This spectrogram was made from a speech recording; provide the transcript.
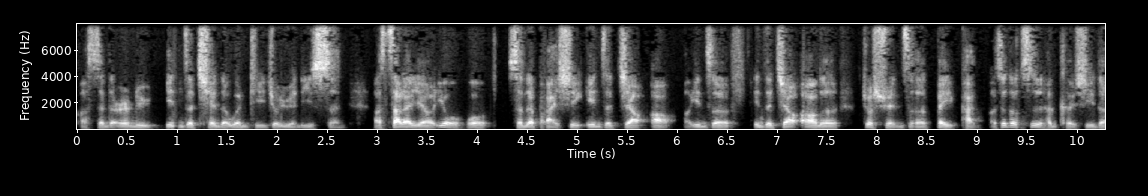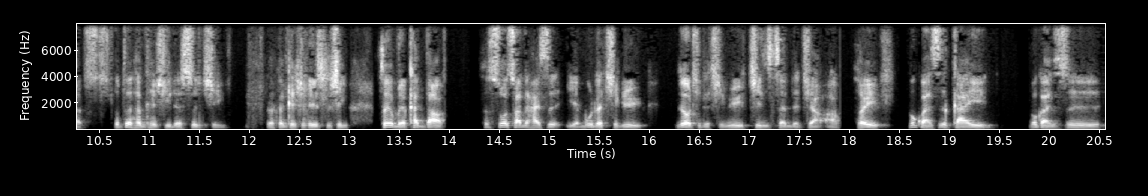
啊神的儿女，因着钱的问题就远离神啊！撒旦也要诱惑神的百姓，因着骄傲啊，因着因着骄傲呢，就选择背叛啊！这都是很可惜的，都很可惜的事情，很可惜的事情。所以我们有看到，这说穿的还是眼目的情欲、肉体的情欲、今生的骄傲。所以不管是该隐，不管是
